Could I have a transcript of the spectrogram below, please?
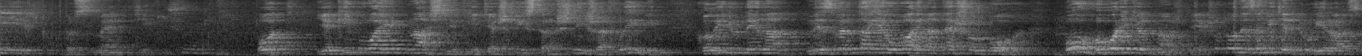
її до смерті. От які бувають наслідки тяжкі, страшні, жахливі, коли людина не звертає уваги на те, що Бог. Бог говорить однажды. Якщо того не замітять другий раз,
